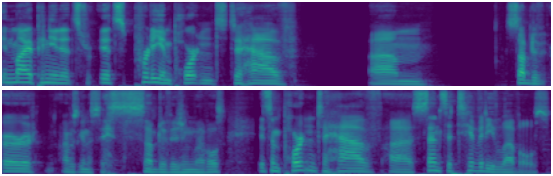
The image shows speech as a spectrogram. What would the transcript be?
in my opinion, it's it's pretty important to have um, subdiv or I was going to say subdivision levels. It's important to have uh, sensitivity levels.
